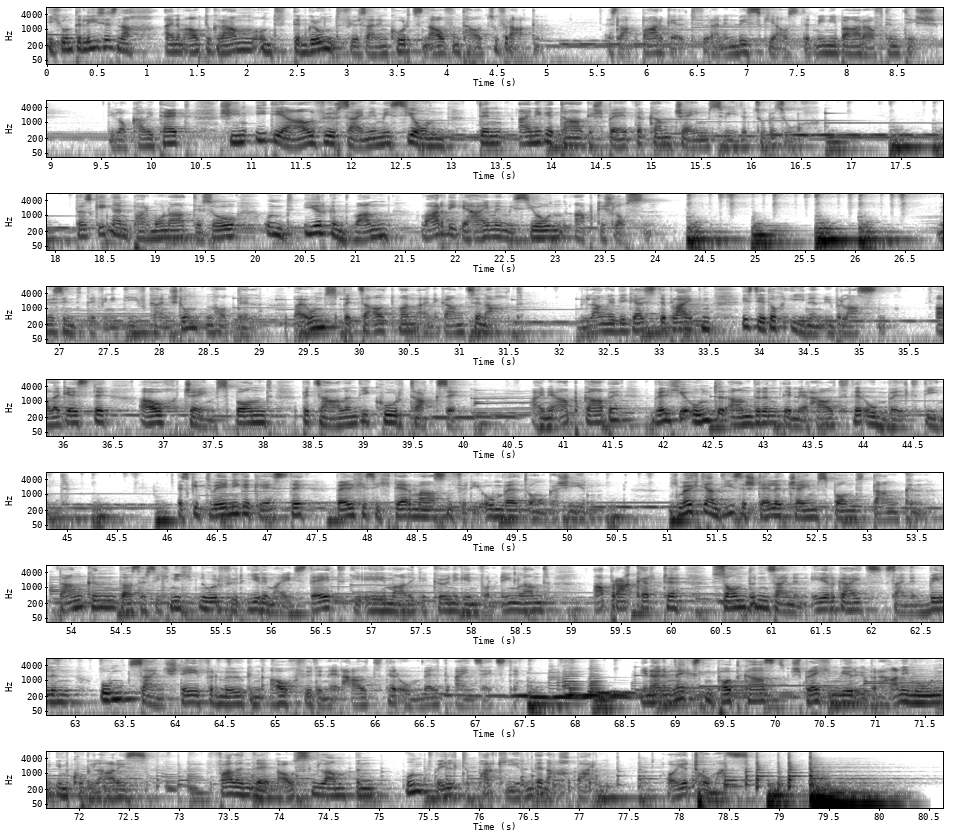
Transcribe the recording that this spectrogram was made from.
Ich unterließ es nach einem Autogramm und dem Grund für seinen kurzen Aufenthalt zu fragen. Es lag Bargeld für einen Whisky aus der Minibar auf dem Tisch. Die Lokalität schien ideal für seine Mission, denn einige Tage später kam James wieder zu Besuch. Das ging ein paar Monate so und irgendwann war die geheime Mission abgeschlossen. Wir sind definitiv kein Stundenhotel. Bei uns bezahlt man eine ganze Nacht. Wie lange die Gäste bleiben, ist jedoch ihnen überlassen. Alle Gäste, auch James Bond, bezahlen die Kurtaxe, eine Abgabe, welche unter anderem dem Erhalt der Umwelt dient. Es gibt wenige Gäste, welche sich dermaßen für die Umwelt engagieren. Ich möchte an dieser Stelle James Bond danken. Danken, dass er sich nicht nur für ihre Majestät, die ehemalige Königin von England, abrackerte, sondern seinen Ehrgeiz, seinen Willen und sein Stehvermögen auch für den Erhalt der Umwelt einsetzte. In einem nächsten Podcast sprechen wir über Honeymoon im Kubilaris, fallende Außenlampen und wild parkierende Nachbarn. Euer Thomas.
